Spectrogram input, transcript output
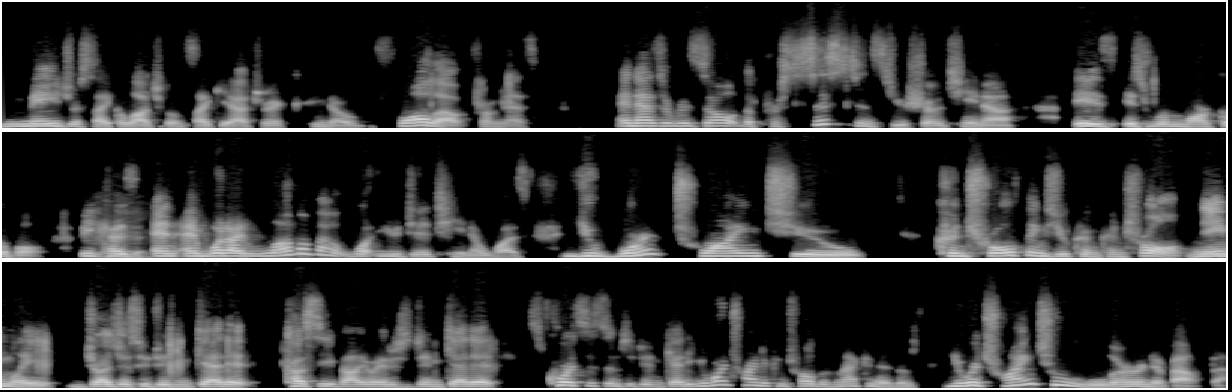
major psychological and psychiatric, you know, fallout from this. And as a result, the persistence you showed, Tina, is is remarkable because Mhm. and and what I love about what you did, Tina, was you weren't trying to control things you can control, namely judges who didn't get it, custody evaluators who didn't get it, court systems who didn't get it. You weren't trying to control those mechanisms. You were trying to learn about them.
